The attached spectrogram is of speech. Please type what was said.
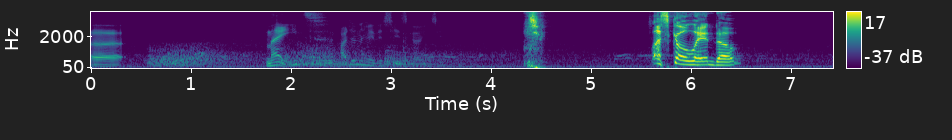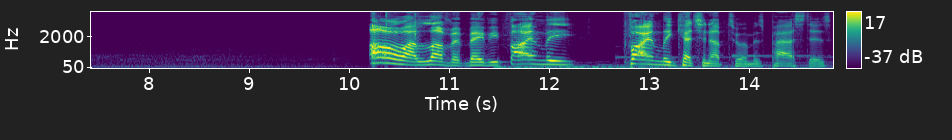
Uh. Mate? I don't know who this is going to. Let's go, Lando. Oh, I love it, baby. Finally, finally catching up to him as past is.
